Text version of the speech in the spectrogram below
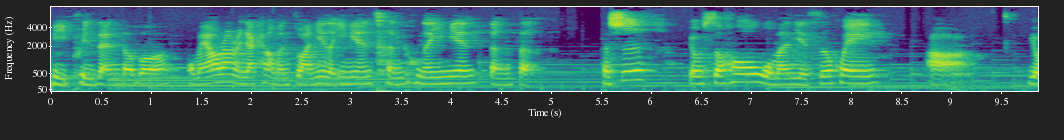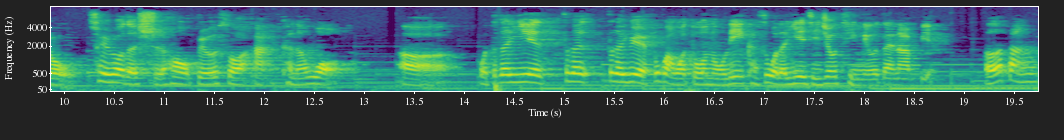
be presentable，我们要让人家看我们专业的一面、成功的一面等等。可是有时候我们也是会啊有脆弱的时候，比如说啊，可能我呃我这个业这个这个月不管我多努力，可是我的业绩就停留在那边，而当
